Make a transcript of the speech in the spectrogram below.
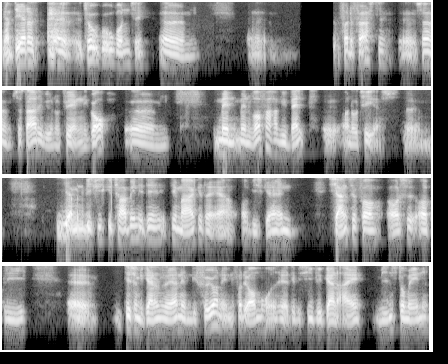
Jamen, det er der to gode grunde til. Øhm, øh, for det første, øh, så, så startede vi jo noteringen i går. Øh, men, men hvorfor har vi valgt øh, at notere os? Øh, jamen, hvis vi skal tabe ind i det, det marked, der er, og vi skal have en chance for også at blive øh, det, som vi gerne vil være, nemlig førende inden for det område her. Det vil sige, at vi vil gerne eje vidensdomænet,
